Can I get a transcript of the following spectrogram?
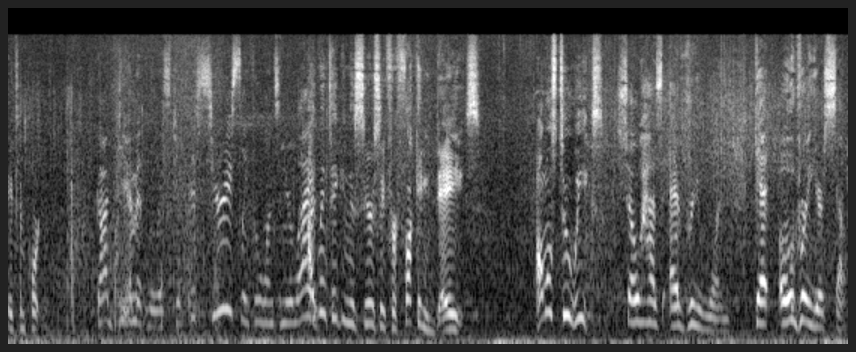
It's important. God damn it, Louis. Take this seriously for once in your life. I've been taking this seriously for fucking days. Almost two weeks. So has everyone. Get over yourself.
